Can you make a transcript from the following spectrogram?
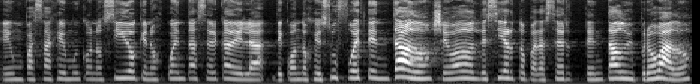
es un pasaje muy conocido que nos cuenta acerca de, la, de cuando Jesús fue tentado, llevado al desierto para ser tentado y probado.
